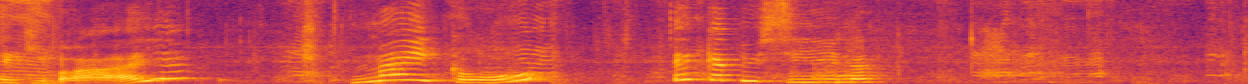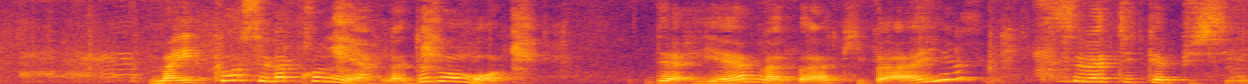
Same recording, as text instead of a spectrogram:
Et qui braille Maïko et Capucine. Maïko, c'est la première, là, devant moi. Derrière, là-bas, qui baille, c'est la petite Capucine.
